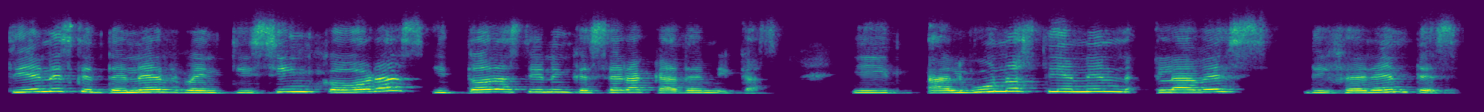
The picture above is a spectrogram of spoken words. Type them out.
tienes que tener 25 horas y todas tienen que ser académicas. Y algunos tienen claves diferentes.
